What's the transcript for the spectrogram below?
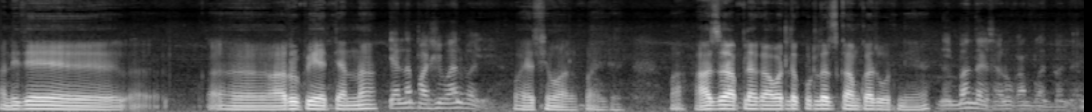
आणि जे आरोपी आहेत त्यांना त्यांना फाशी व्हायला पाहिजे. पायाशी व्हायला पाहिजे. आज आपल्या गावातलं कुठलंच कामकाज होत नाही आहे. नाही बंद आहे सर्व कामकाज बंद आहे.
